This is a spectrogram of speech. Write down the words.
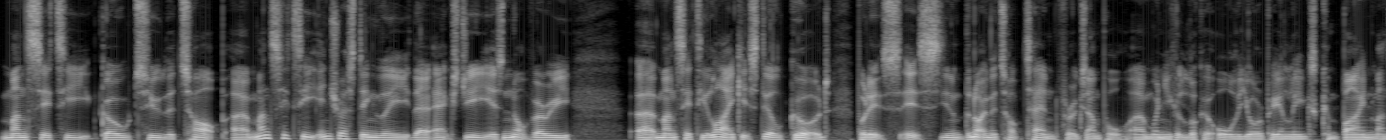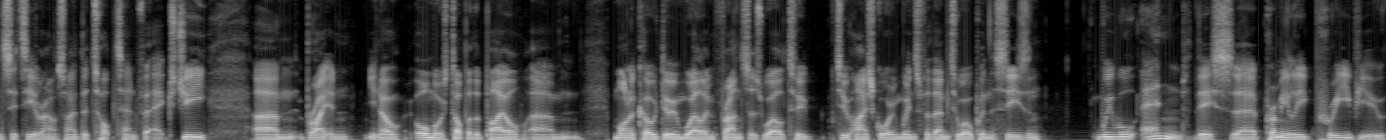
Man City go to the top. Uh, Man City, interestingly, their XG is not very uh, Man City like. It's still good, but it's it's you know they're not in the top ten, for example. Um, when you look at all the European leagues combined, Man City are outside the top ten for XG. Um, Brighton, you know, almost top of the pile. Um, Monaco doing well in France as well. Two two high scoring wins for them to open the season. We will end this uh, Premier League preview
